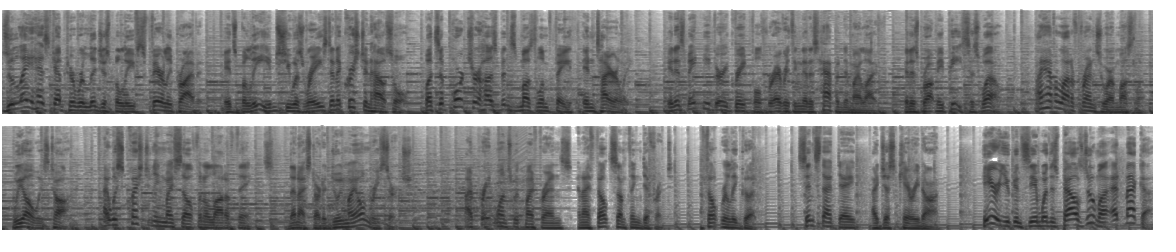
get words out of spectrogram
Zulay has kept her religious beliefs fairly private. It's believed she was raised in a Christian household, but supports her husband's Muslim faith entirely. It has made me very grateful for everything that has happened in my life. It has brought me peace as well. I have a lot of friends who are Muslim. We always talk. I was questioning myself in a lot of things. Then I started doing my own research. I prayed once with my friends and I felt something different. I felt really good. Since that day, I just carried on. Here you can see him with his pal Zouma at Mecca.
